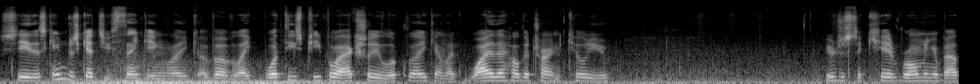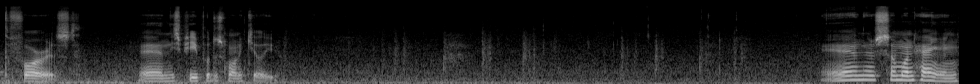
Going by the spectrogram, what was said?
See, this game just gets you thinking, like, about, like, what these people actually look like and, like, why the hell they're trying to kill you. You're just a kid roaming about the forest. And these people just want to kill you. And there's someone hanging.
